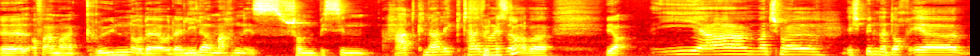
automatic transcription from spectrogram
äh, auf einmal grün oder, oder lila machen ist schon ein bisschen hartknallig teilweise, aber ja, ja, manchmal, ich bin dann doch eher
